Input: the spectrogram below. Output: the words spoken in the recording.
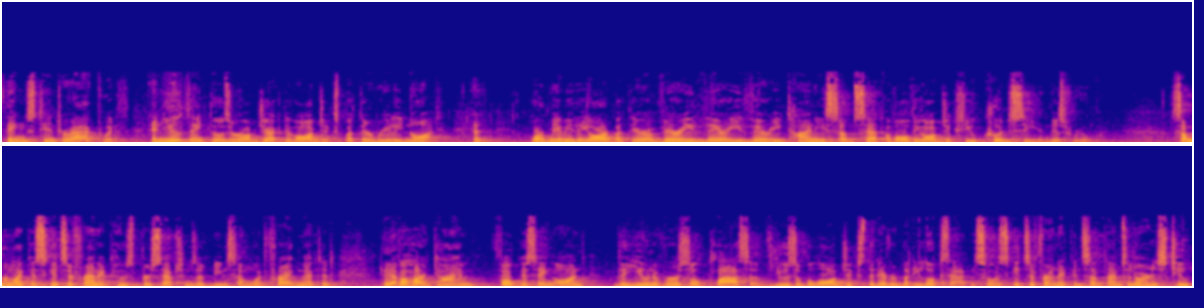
things to interact with. And you think those are objective objects, but they're really not. And, or maybe they are, but they're a very, very, very tiny subset of all the objects you could see in this room. Someone like a schizophrenic whose perceptions have been somewhat fragmented they have a hard time focusing on the universal class of usable objects that everybody looks at. And so a schizophrenic, and sometimes an artist too,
